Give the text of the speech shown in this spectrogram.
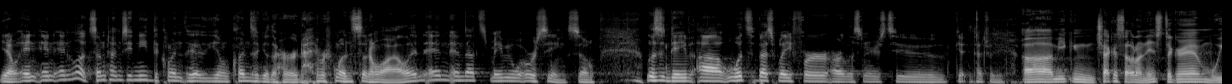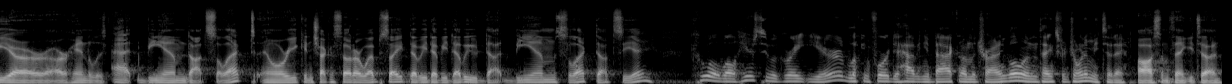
You know, and, and and look, sometimes you need the clean, uh, you know cleansing of the herd every once in a while, and and and that's maybe what we're seeing. So, listen, Dave, uh, what's the best way for our listeners to get in touch with you? Um, you can check us out on Instagram. We are our handle is at bm.select, or you can check us out our website www.bmselect.ca. Cool. Well, here's to a great year. Looking forward to having you back on the Triangle, and thanks for joining me today. Awesome, thank you, Todd.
